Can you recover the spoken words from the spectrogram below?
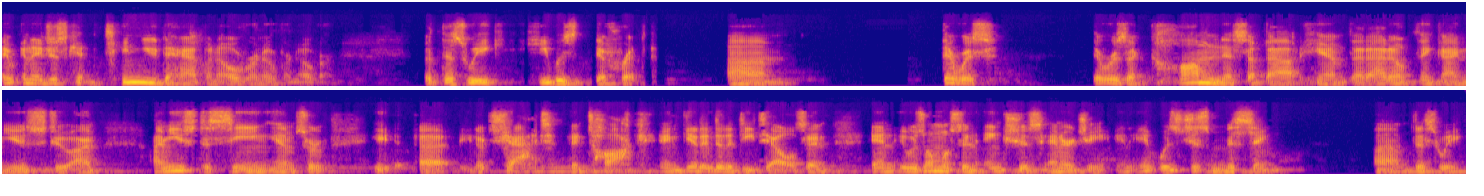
It, and it just continued to happen over and over and over. But this week he was different. Um, there was there was a calmness about him that I don't think I'm used to. I'm I'm used to seeing him sort of, uh, you know, chat and talk and get into the details, and and it was almost an anxious energy, and it was just missing um, this week.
